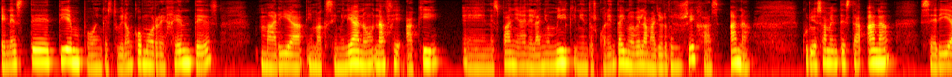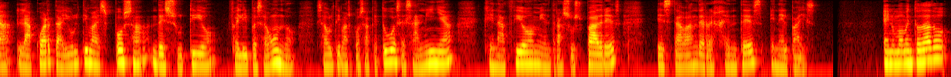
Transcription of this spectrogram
En este tiempo en que estuvieron como regentes, María y Maximiliano nace aquí, en España, en el año 1549, la mayor de sus hijas, Ana. Curiosamente, esta Ana sería la cuarta y última esposa de su tío Felipe II. Esa última esposa que tuvo es esa niña que nació mientras sus padres estaban de regentes en el país. En un momento dado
